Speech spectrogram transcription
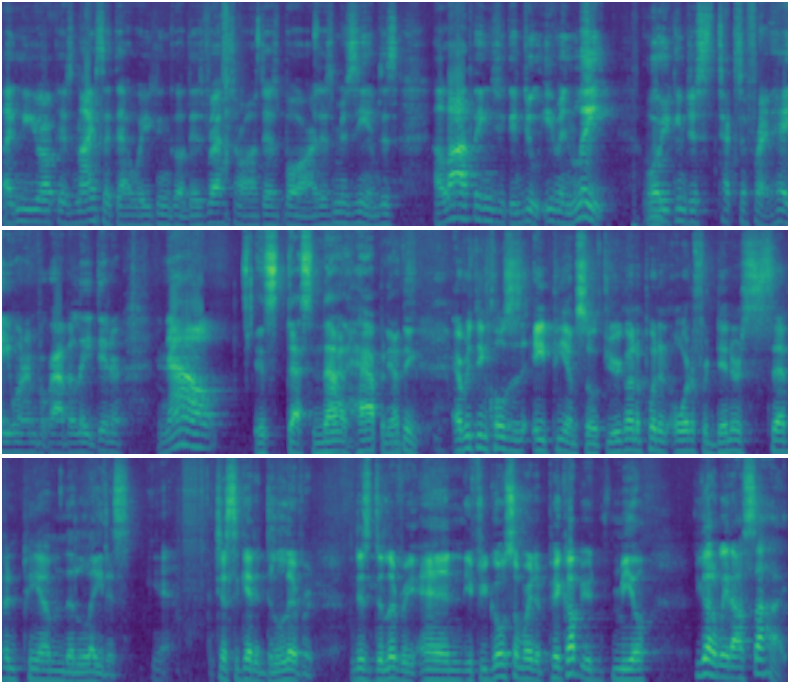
Like New York is nice like that, where you can go. There's restaurants, there's bars, there's museums. There's a lot of things you can do, even late. Mm. Or you can just text a friend, "Hey, you want to grab a late dinner?" Now, It's that's not happening. I think everything closes at eight p.m. So if you're gonna put an order for dinner, seven p.m. the latest. Yeah, just to get it delivered. This delivery, and if you go somewhere to pick up your meal, you gotta wait outside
